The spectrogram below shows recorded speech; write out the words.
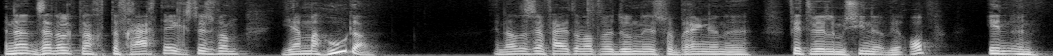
En dan zijn er ook nog de vraagtekens tussen van ja, maar hoe dan? En dat is in feite wat we doen, is we brengen een virtuele machine weer op in een,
